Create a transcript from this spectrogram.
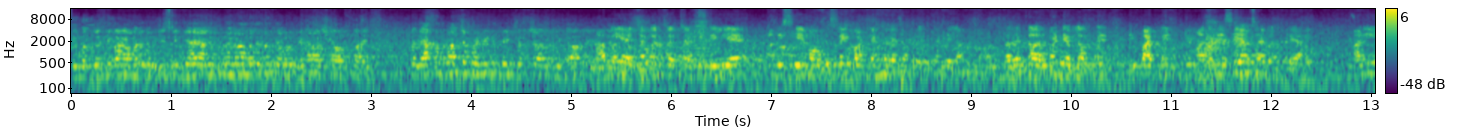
ते मध्यवर्ती भागामध्ये पण जी स्थिती आहे आणि पुणेकरामध्ये पण त्यामुळे अशी अवस्था आहे. तर या संदर्भाच्या बैठकीत काही चर्चा झाली का? आम्ही याच्यावर चर्चा केलेली आहे. आम्ही सीएम ऑफिसलाही कॉन्टॅक्ट करायचा प्रयत्न केला. कारण का अर्बन डेव्हलपमेंट डिपार्टमेंट हे माननीय सीएम साहेबांकडे आहे. आणि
